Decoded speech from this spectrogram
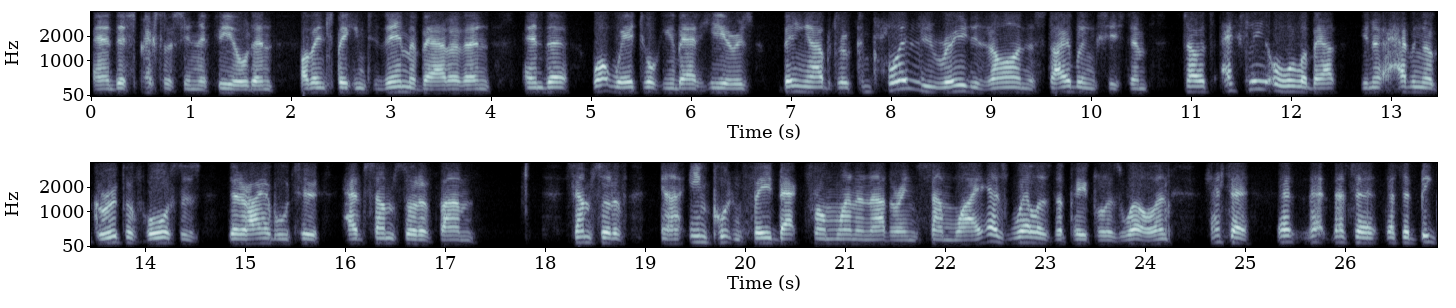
and they're specialists in their field. And I've been speaking to them about it. And, and the, what we're talking about here is being able to completely redesign the stabling system. So it's actually all about, you know, having a group of horses that are able to have some sort of um, some sort of uh, input and feedback from one another in some way, as well as the people as well. And that's a that, that, that's a that's a big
